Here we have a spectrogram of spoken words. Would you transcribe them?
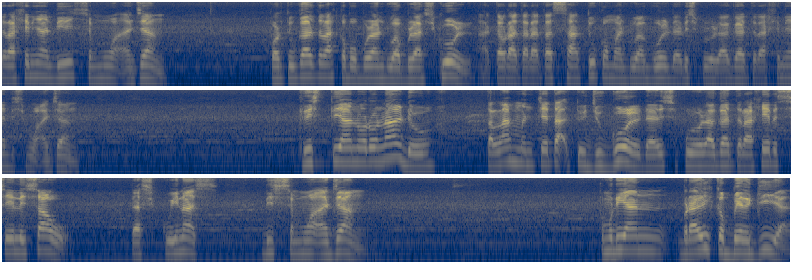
terakhirnya di semua ajang. Portugal telah kebobolan 12 gol atau rata-rata 1,2 gol dari 10 laga terakhirnya di semua ajang. Cristiano Ronaldo telah mencetak 7 gol dari 10 laga terakhir Seleção das Quinas di semua ajang. Kemudian beralih ke Belgia.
